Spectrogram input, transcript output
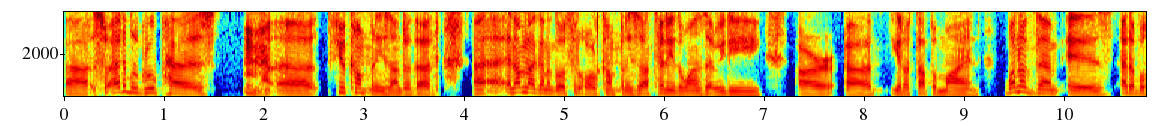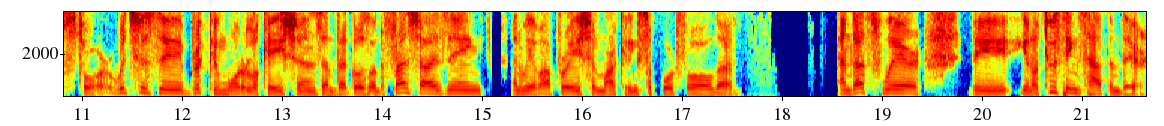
uh, so Edible Group has a uh, few companies under that, uh, and I'm not going to go through all companies. I'll tell you the ones that really are, uh, you know, top of mind. One of them is Edible Store, which is the brick and mortar locations, and that goes under franchising, and we have operation, marketing support for all that. And that's where the, you know, two things happen there.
